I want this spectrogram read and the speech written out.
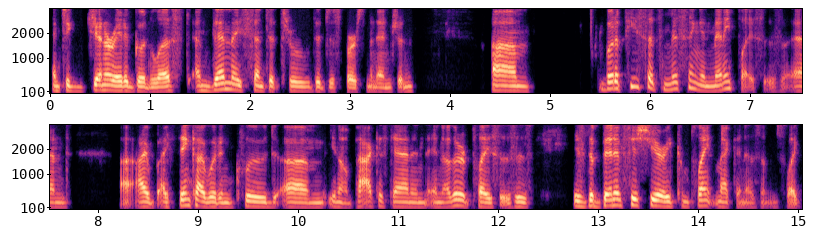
and to generate a good list. And then they sent it through the disbursement engine. Um, but a piece that's missing in many places, and I, I think I would include, um, you know, Pakistan and, and other places, is is the beneficiary complaint mechanisms. Like,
